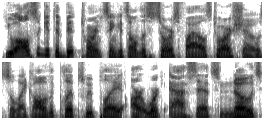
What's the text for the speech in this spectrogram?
You also get the BitTorrent sync. It's all the source files to our show. So like all the clips we play, artwork, assets, notes,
